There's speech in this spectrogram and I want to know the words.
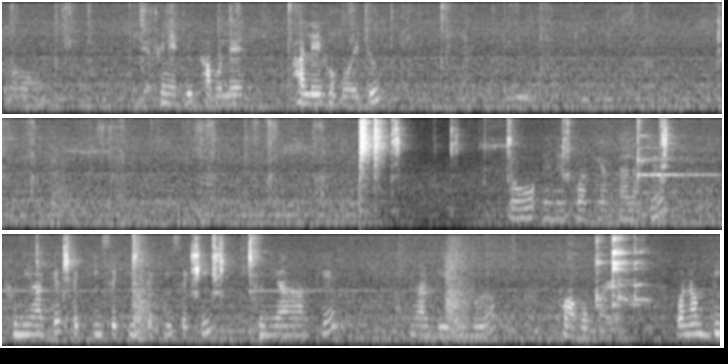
চ' ডেফিনেটলি খাবলৈ ভালেই হ'ব এইটো। এনেকুৱাকৈ আপোনালোকে ধুনীয়াকৈ চেকি চেকি চেকি চেকি ধুনীয়াকৈ আপোনাৰ বেবীবোৰক খুৱাব পাৰে। One of the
